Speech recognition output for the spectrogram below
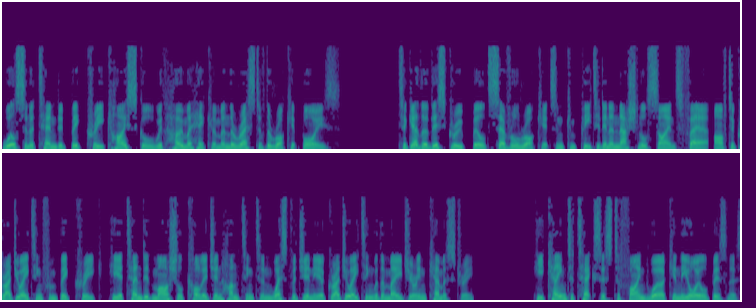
Wilson attended Big Creek High School with Homer Hickam and the rest of the Rocket Boys. Together this group built several rockets and competed in a national science fair. After graduating from Big Creek, he attended Marshall College in Huntington, West Virginia graduating with a major in chemistry. He came to Texas to find work in the oil business.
